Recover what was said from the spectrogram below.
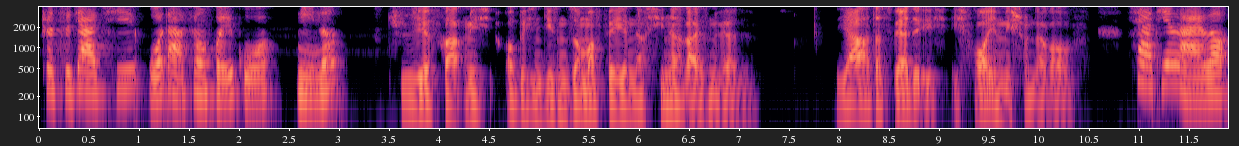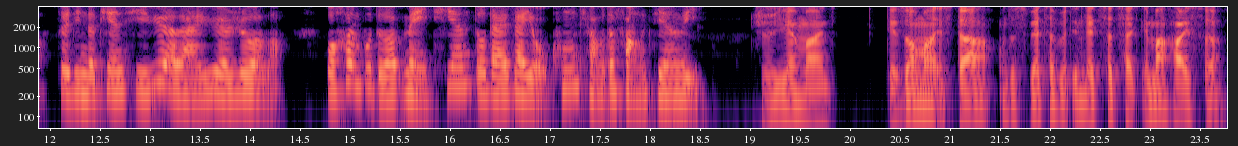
这次假期我打算回国，你呢？ Julia fragt mich, ob ich in diesen Sommerferien nach China reisen werde. Ja, das werde ich. Ich freue mich schon darauf. 夏天来了，最近的天气越来越热了，我恨不得每天都待在有空调的房间里。Julia meint, der Sommer ist da und das Wetter wird in letzter Zeit immer heißer.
